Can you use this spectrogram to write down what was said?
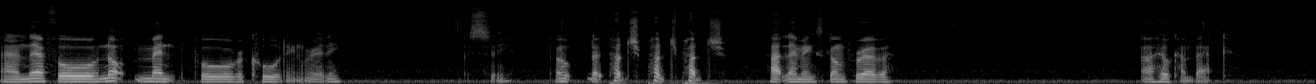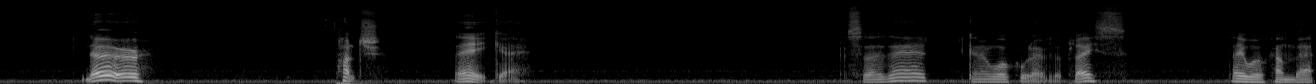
And therefore, not meant for recording, really. Let's see. Oh, no, punch, punch, punch. That lemming's gone forever. Oh, he'll come back. No! Punch. There you go. So they're going to walk all over the place. They will come back.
